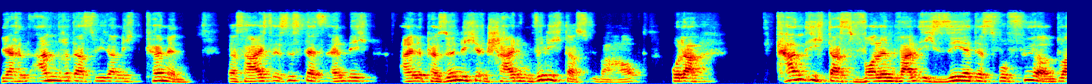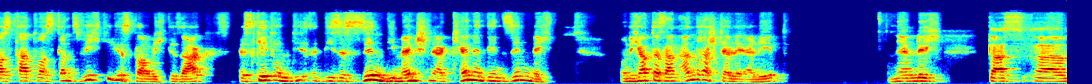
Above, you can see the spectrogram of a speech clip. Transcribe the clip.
während andere das wieder nicht können. Das heißt, es ist letztendlich eine persönliche Entscheidung, will ich das überhaupt? Oder kann ich das wollen, weil ich sehe das wofür? Und du hast gerade was ganz Wichtiges, glaube ich, gesagt. Es geht um die, dieses Sinn. Die Menschen erkennen den Sinn nicht. Und ich habe das an anderer Stelle erlebt, nämlich, dass äh,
